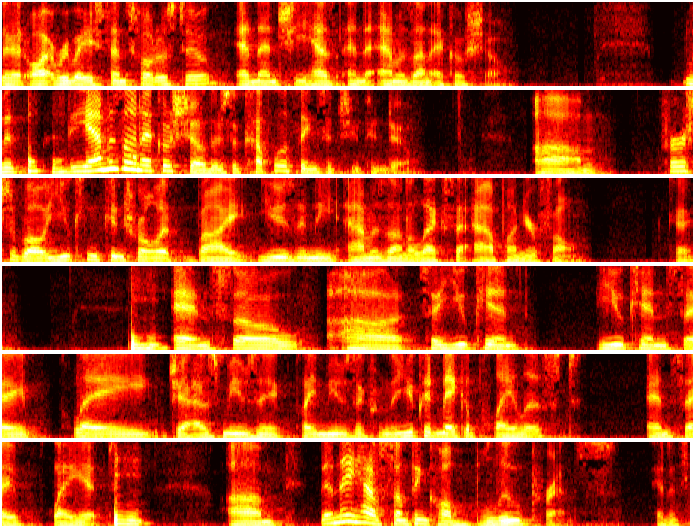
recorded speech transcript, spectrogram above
that everybody sends photos to, and then she has an Amazon Echo Show. With okay. the Amazon Echo Show, there's a couple of things that you can do. Um, first of all, you can control it by using the Amazon Alexa app on your phone. Okay, mm-hmm. and so uh, so you can you can say play jazz music, play music from there. You could make a playlist and say play it. Mm-hmm. Um, then they have something called blueprints, and it's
